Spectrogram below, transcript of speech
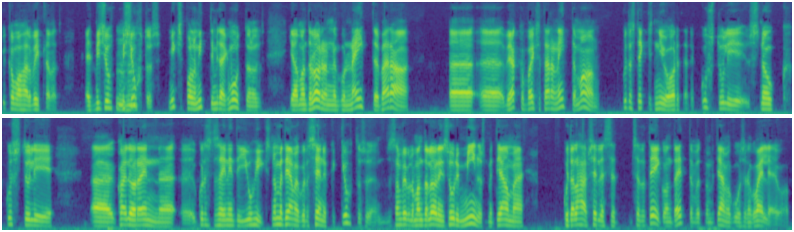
ikka omavahel võitlevad. et mis juht-, mis Mhm. juhtus, miks pole mitte midagi muutunud ja Mandalorian nagu näitab ära või hakkab vaikselt ära näitama, kuidas tekkis New Order, kust tuli Snoke, kust tuli äh, Kylo Ren? Äh,, kuidas ta sai nende juhiks, no me teame, kuidas see nüüd kõik juhtus, see on võib-olla Mandaloriani suurim miinus, me teame, kui ta läheb sellesse, seda teekonda ette võtma, me teame, kuhu see nagu välja jõuab.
